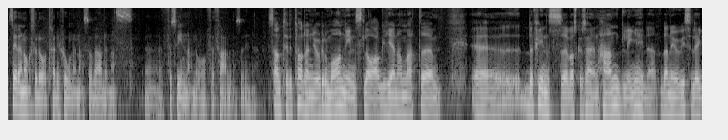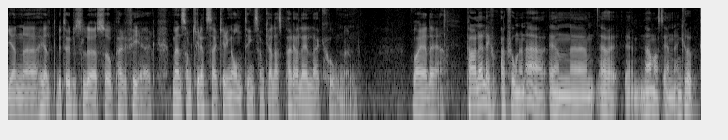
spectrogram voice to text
sedan också då traditionernas och värdenas eh, försvinnande och förfall och så vidare. Samtidigt har den ju romaninslag genom att eh, Eh, Eh, det finns eh, vad ska jag säga, en handling i den. Den är ju visserligen eh, helt betydelselös och perifer men som kretsar kring någonting som kallas parallellaktionen. Vad är det? Parallellaktionen är, en, är närmast en, en grupp,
